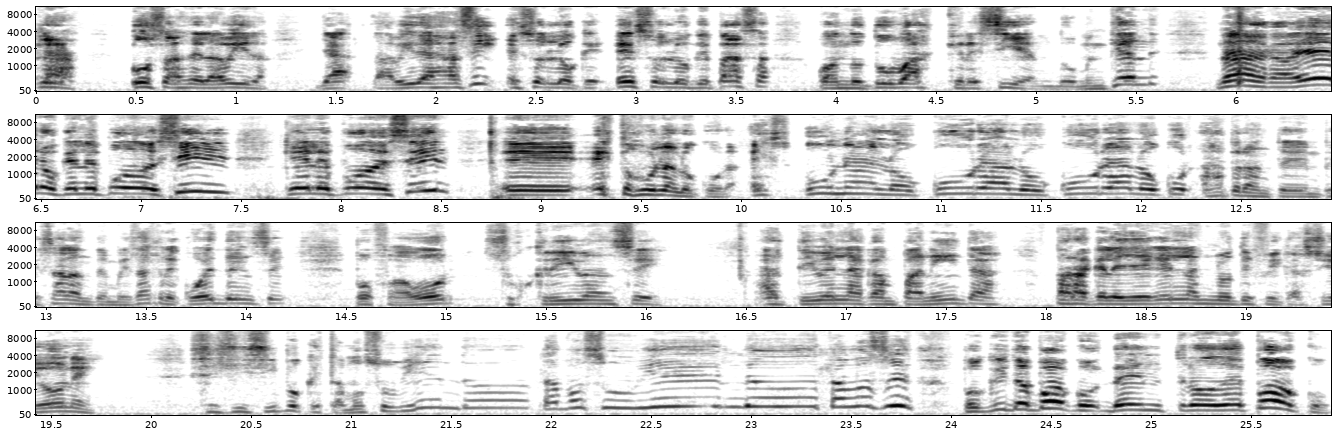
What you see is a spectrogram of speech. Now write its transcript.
Nada cosas de la vida. Ya, la vida es así, eso es lo que, eso es lo que pasa cuando tú vas creciendo, ¿me entiendes? Nada, caballero, ¿qué le puedo decir? ¿Qué le puedo decir? Eh, esto es una locura, es una locura, locura, locura. Ah, pero antes de empezar, antes de empezar, recuérdense, por favor, suscríbanse, activen la campanita para que le lleguen las notificaciones. Sí, sí, sí, porque estamos subiendo, estamos subiendo, estamos subiendo. Poquito a poco, dentro de poco,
